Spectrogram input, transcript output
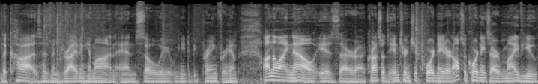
the cause has been driving him on, and so we, we need to be praying for him. On the line now is our uh, Crossroads internship coordinator and also coordinates our MyView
